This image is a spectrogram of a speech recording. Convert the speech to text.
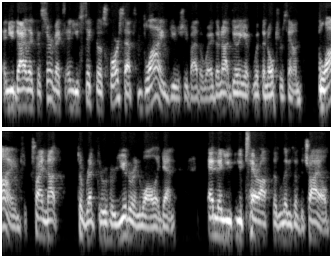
and you dilate the cervix and you stick those forceps blind. Usually, by the way, they're not doing it with an ultrasound. Blind, trying not to rip through her uterine wall again, and then you you tear off the limbs of the child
